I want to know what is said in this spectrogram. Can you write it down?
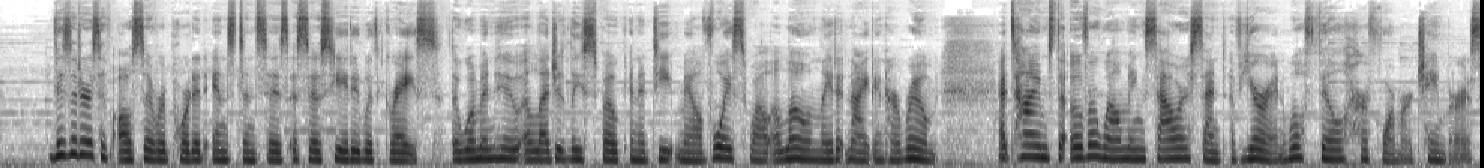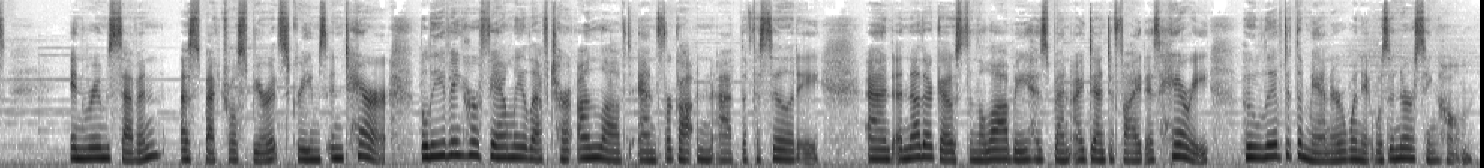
Visitors have also reported instances associated with Grace, the woman who allegedly spoke in a deep male voice while alone late at night in her room. At times, the overwhelming sour scent of urine will fill her former chambers. In room 7, a spectral spirit screams in terror, believing her family left her unloved and forgotten at the facility. And another ghost in the lobby has been identified as Harry, who lived at the manor when it was a nursing home.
